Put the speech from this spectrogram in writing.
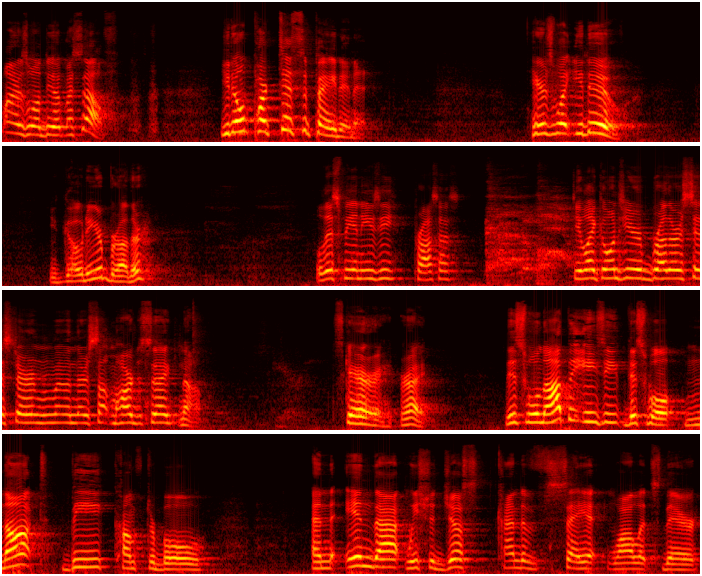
might as well do it myself. You don't participate in it. Here's what you do you go to your brother. Will this be an easy process? Do you like going to your brother or sister and when there's something hard to say? No. Scary, right. This will not be easy. This will not be comfortable. And in that, we should just kind of say it while it's there.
